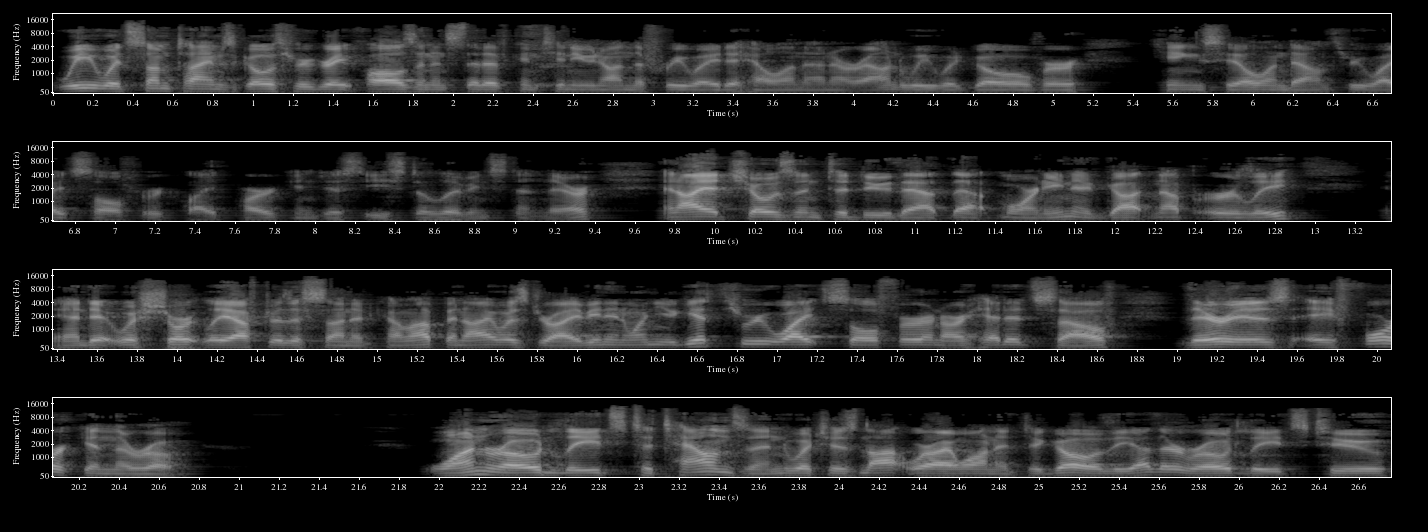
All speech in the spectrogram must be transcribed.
we would sometimes go through Great Falls, and instead of continuing on the freeway to Helena and around, we would go over Kings Hill and down through White Sulphur, Clyde Park, and just east of Livingston there. And I had chosen to do that that morning. Had gotten up early, and it was shortly after the sun had come up, and I was driving. And when you get through White Sulphur and are headed south, there is a fork in the road. One road leads to Townsend, which is not where I wanted to go. The other road leads to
